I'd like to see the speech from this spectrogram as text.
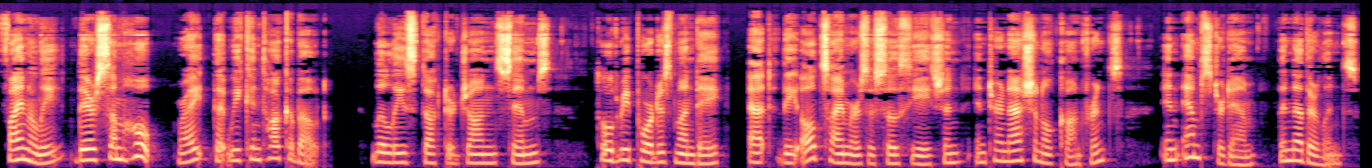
Finally, there's some hope, right, that we can talk about, Lilly's Dr. John Sims told reporters Monday at the Alzheimer's Association International Conference in Amsterdam, the Netherlands.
